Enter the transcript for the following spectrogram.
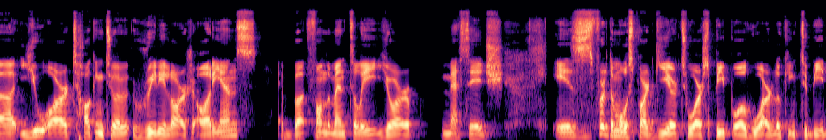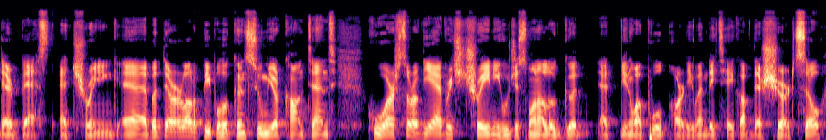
uh, you are talking to a really large audience, but fundamentally your message is for the most part geared towards people who are looking to be their best at training. Uh, but there are a lot of people who consume your content who are sort of the average trainee who just want to look good at, you know, a pool party when they take off their shirt. So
